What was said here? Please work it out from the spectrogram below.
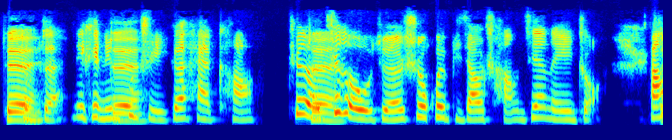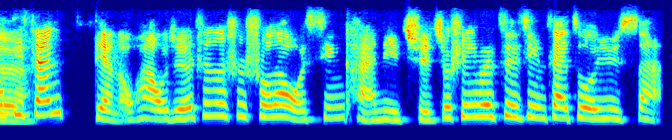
对不对？你肯定不止一个 headcount，这个这个我觉得是会比较常见的一种。然后第三点的话，我觉得真的是说到我心坎里去，就是因为最近在做预算。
